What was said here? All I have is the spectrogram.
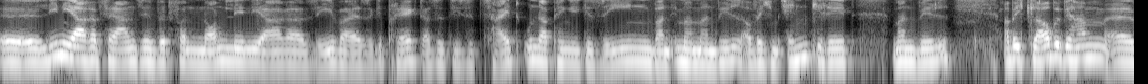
äh, lineare Fernsehen wird von nonlinearer Sehweise geprägt, also diese zeitunabhängige Sehen, wann immer man will, auf welchem Endgerät man will. Aber ich glaube, wir haben, äh,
